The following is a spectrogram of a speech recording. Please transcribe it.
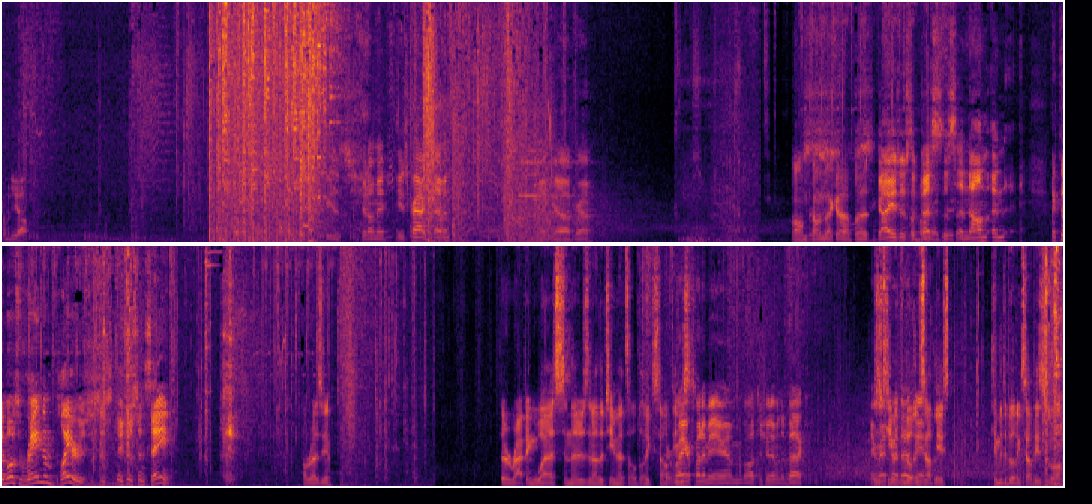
Coming to you out. He just shit on me. He's cracked, Evan. my god, bro. Oh, I'm coming back up, but Guy is just the best. boat This right there. anom and like the most random players. It's just they're just insane. I'll res you. They're wrapping west, and there's another team that's all like They're right in front of me here. I'm about to shoot him in the back. Hey, There's a team at the building that southeast. Team at the building southeast as well.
